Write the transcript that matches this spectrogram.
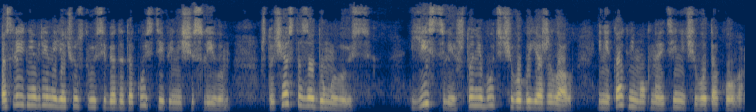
Последнее время я чувствую себя до такой степени счастливым, что часто задумываюсь, есть ли что-нибудь, чего бы я желал, и никак не мог найти ничего такого.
